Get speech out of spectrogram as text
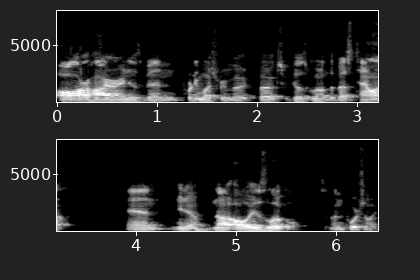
all our hiring has been pretty much remote folks because we want the best talent, and you know, not always local, unfortunately.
